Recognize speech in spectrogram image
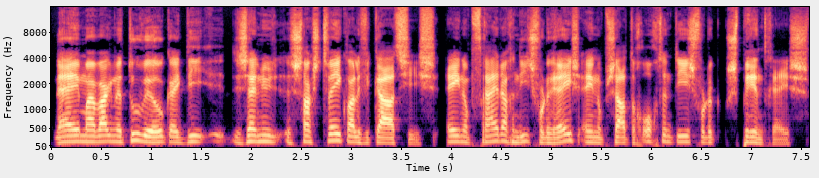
Nee, maar waar ik naartoe wil, kijk, die, er zijn nu straks twee kwalificaties. Eén op vrijdag en die is voor de race. Eén op zaterdagochtend, die is voor de sprintrace.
